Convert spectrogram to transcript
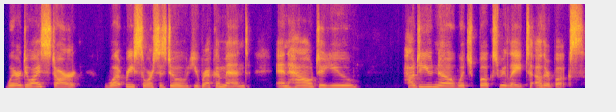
Where do I start? What resources do you recommend? And how do you how do you know which books relate to other books?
